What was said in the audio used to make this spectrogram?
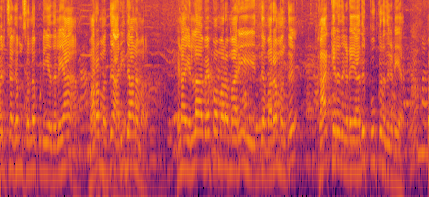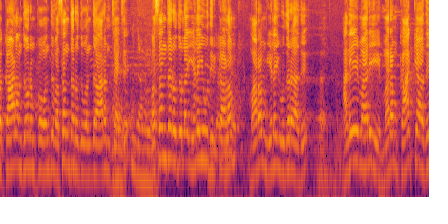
விருச்சகம் சொல்லக்கூடியதுலையா மரம் வந்து அரிதான மரம். ஏன்னா எல்லா வேப்ப மரம் மாதிரி இந்த மரம் வந்து காய்க்கிறது கிடையாது பூக்கிறது கிடையாது. இப்போ காலந்தோறும் இப்போ வந்து வசந்த ருது வந்து ஆரம்பிச்சாச்சு. வசந்த ருதுல இலையுதிர் காலம் மரம் இலை உதிராது அதே மாதிரி மரம் காய்க்காது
